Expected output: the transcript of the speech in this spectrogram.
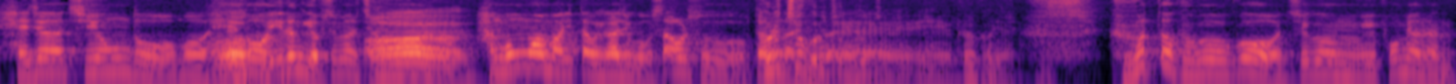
해저 지형도 뭐 해도 그- 이런 게 없으면 저 아, 항공모함만 있다고 해가지고 싸울 수 없다는 그렇죠, 거? 그렇죠, 그렇죠. 예, 예, 예, 그렇군요. 그것도 그거고 지금 이 보면은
